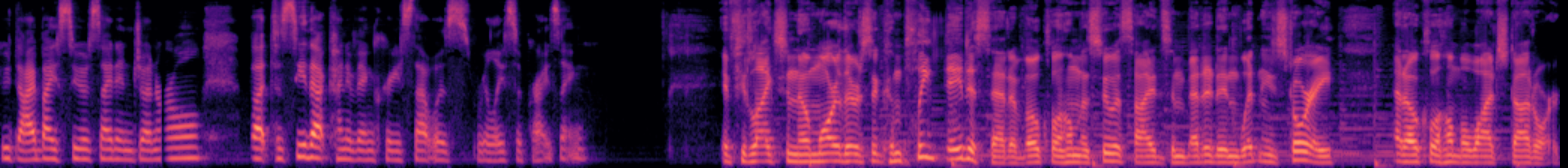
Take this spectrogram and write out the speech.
who die by suicide in general, but to see that kind of increase, that was really surprising. If you'd like to know more, there's a complete data set of Oklahoma suicides embedded in Whitney's story at oklahomawatch.org.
